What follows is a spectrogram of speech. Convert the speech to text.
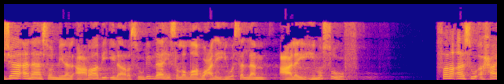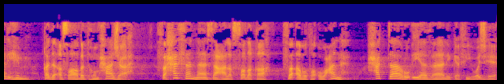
جاء ناس من الأعراب إلى رسول الله صلى الله عليه وسلم عليهم الصوف فرأى سوء حالهم قد أصابتهم حاجة. فحث الناس على الصدقة فابطاوا عنه حتى رؤي ذلك في وجهه.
